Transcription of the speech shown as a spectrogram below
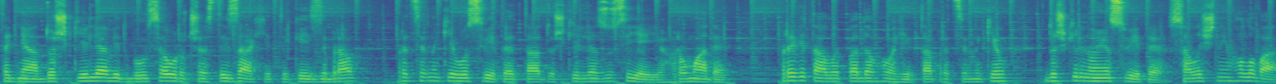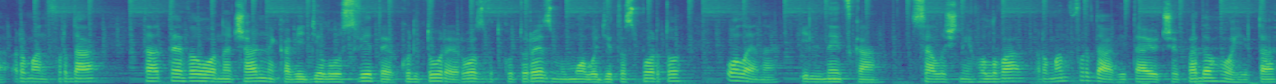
та дня дошкілля відбувся урочистий захід, який зібрав працівників освіти та дошкілля з усієї громади. Привітали педагогів та працівників дошкільної освіти, селищний голова Роман Форда та ТВО начальника відділу освіти, культури, розвитку туризму, молоді та спорту Олена Ільницька. Селищний голова Роман Форда, вітаючи педагогів та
